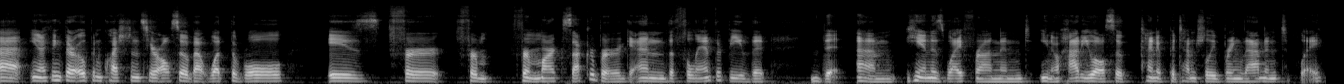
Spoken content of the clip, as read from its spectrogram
uh, you know, I think there are open questions here also about what the role is for for for Mark Zuckerberg and the philanthropy that that um, he and his wife run, and you know, how do you also kind of potentially bring that into play?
